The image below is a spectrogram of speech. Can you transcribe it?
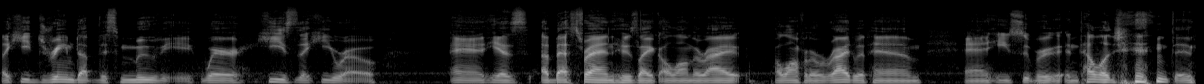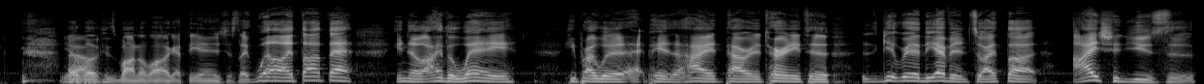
Like he dreamed up this movie where he's the hero and he has a best friend who's like along the ride along for the ride with him and he's super intelligent and Yeah. I love his monologue at the end. It's just like, well, I thought that, you know, either way, he probably would have paid a high powered attorney to get rid of the evidence. So I thought I should use the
